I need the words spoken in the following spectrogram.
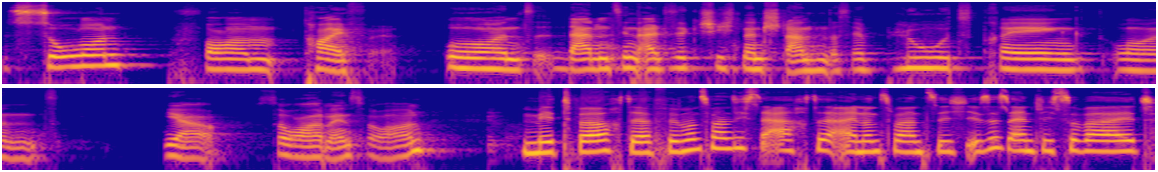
Sohn vom Teufel. Und dann sind all diese Geschichten entstanden, dass er Blut trinkt und ja, so on and so on. Mittwoch, der 25.08.21 ist es endlich soweit.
